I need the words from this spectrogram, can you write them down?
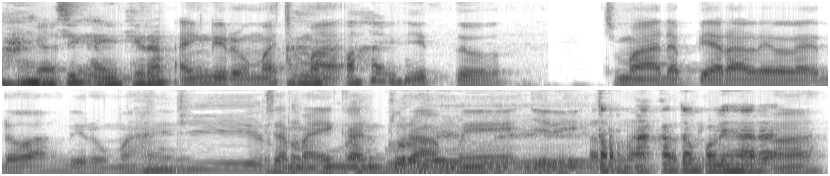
Anjing aing kira Aing di rumah cuma itu. Cuma ada piara lele doang di rumah. Anjir, sama ternak ikan gurame lele. jadi ternak atau pelihara?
